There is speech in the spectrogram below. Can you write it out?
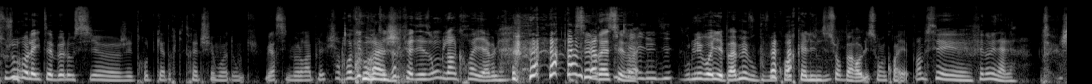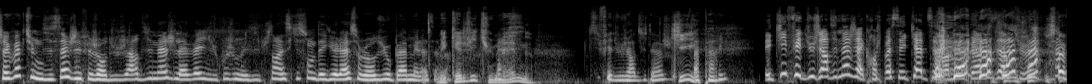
Toujours relatable aussi, euh, j'ai trop de cadres qui traînent chez moi donc merci de me le rappeler. J'en profite Courage. pour te dire que tu as des ongles incroyables. C'est vrai, c'est vrai. Kalindi. Vous ne les voyez pas, mais vous pouvez croire qu'Alindy sur parole, ils sont incroyables. Non, mais C'est phénoménal. Chaque fois que tu me dis ça, j'ai fait genre du jardinage la veille, du coup, je me dis Putain, est-ce qu'ils sont dégueulasses aujourd'hui ou pas? Mais là, ça Mais va. quelle vie tu mènes? Qui fait du jardinage? Qui? À Paris Et qui fait du jardinage? Et accroche pas ses cadres C'est vraiment hyper bizarre, tu vois.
